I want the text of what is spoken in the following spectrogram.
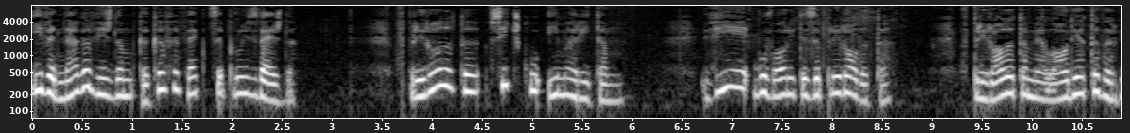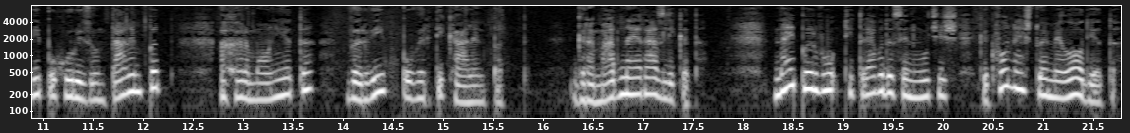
и веднага виждам какъв ефект се произвежда. В природата всичко има ритъм. Вие говорите за природата. В природата мелодията върви по хоризонтален път, а хармонията върви по вертикален път. Грамадна е разликата. Най-първо ти трябва да се научиш какво нещо е мелодията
